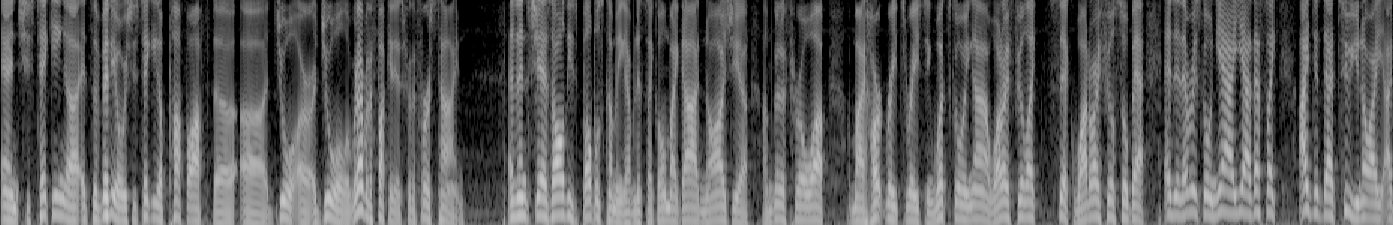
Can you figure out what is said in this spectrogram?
and she's taking. Uh, it's a video where she's taking a puff off the uh, Juul or a Juul or whatever the fuck it is for the first time and then she has all these bubbles coming up, and it's like, oh my God, nausea. I'm going to throw up. My heart rate's racing. What's going on? Why do I feel like sick? Why do I feel so bad? And then everybody's going, yeah, yeah, that's like, I did that too. You know, I, I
